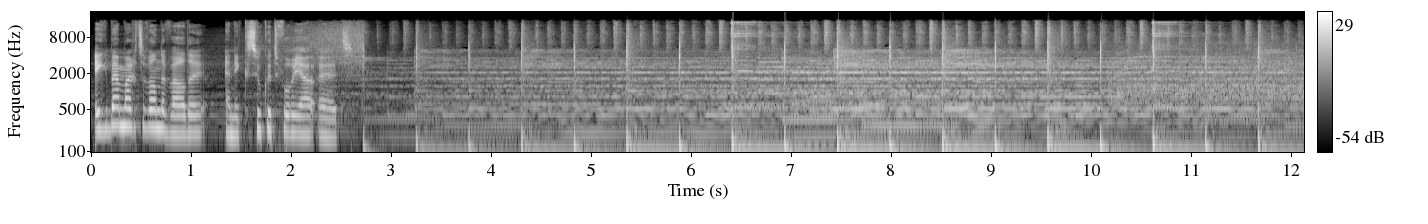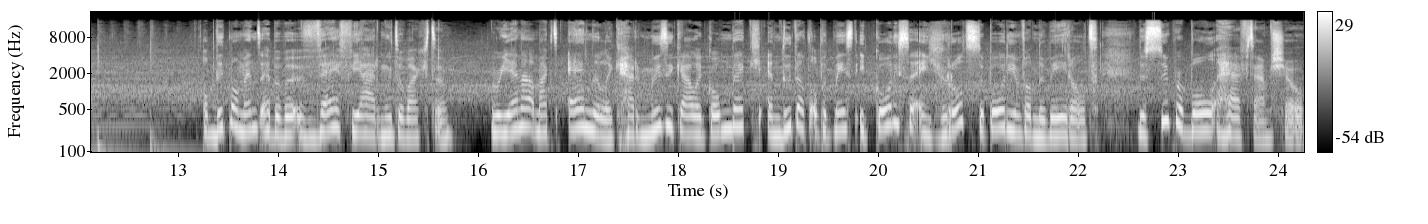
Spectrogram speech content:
Ik ben Marten van de Velde en ik zoek het voor jou uit. Op dit moment hebben we vijf jaar moeten wachten. Rihanna maakt eindelijk haar muzikale comeback en doet dat op het meest iconische en grootste podium van de wereld, de Super Bowl Halftime Show.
